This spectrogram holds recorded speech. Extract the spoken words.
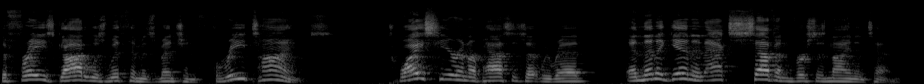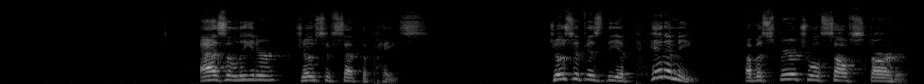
The phrase God was with him is mentioned three times, twice here in our passage that we read, and then again in Acts 7, verses 9 and 10. As a leader, Joseph set the pace. Joseph is the epitome of a spiritual self starter.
